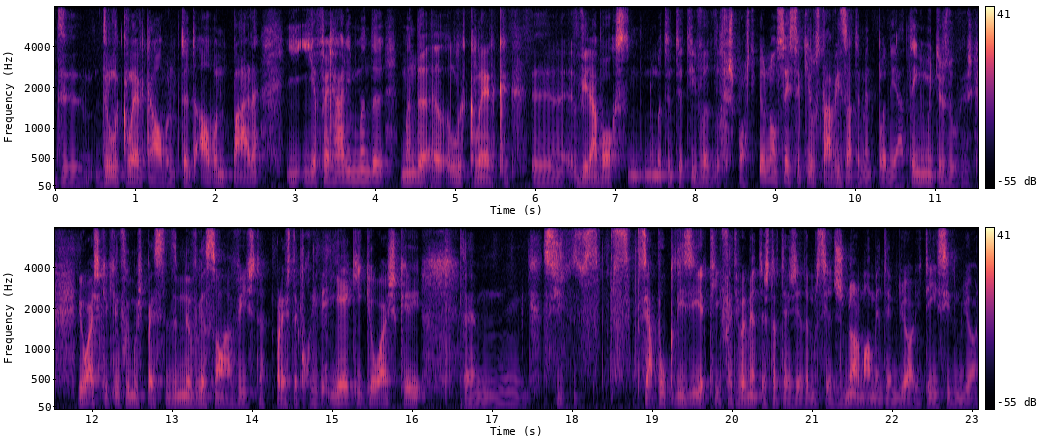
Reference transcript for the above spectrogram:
de, de Leclerc Albon. Portanto, Albon para e, e, a Ferrari manda, manda Leclerc uh, vir à boxe numa tentativa de resposta. Eu não sei se aquilo estava exatamente planeado, tenho muitas dúvidas. Eu acho que aquilo foi uma espécie de navegação à vista para esta corrida. E é aqui que eu acho que, um, se, se, se, há pouco dizia que efetivamente a estratégia da Mercedes normalmente é melhor e tem sido melhor,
